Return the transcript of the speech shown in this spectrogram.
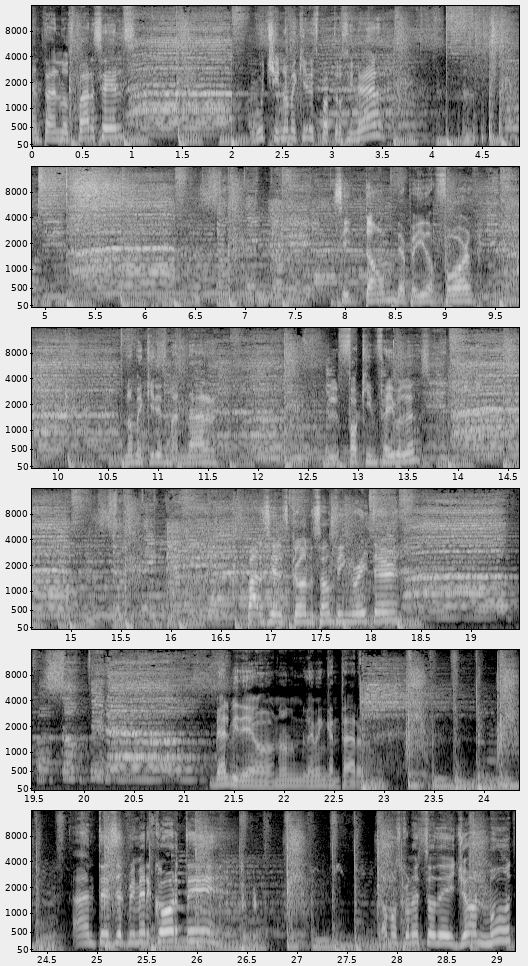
Greater. Cantan los Parcels. Gucci, ¿no me quieres patrocinar? Así Tom de apellido Ford. ¿No me quieres mandar el fucking Fabulous? Parcels con Something Greater. Ve el video, no le va a encantar. Antes del primer corte, vamos con esto de John Mood,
